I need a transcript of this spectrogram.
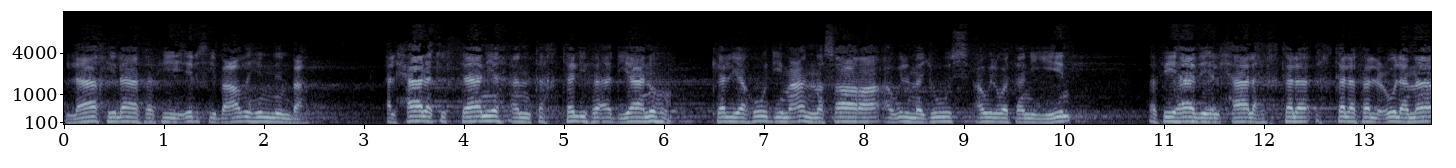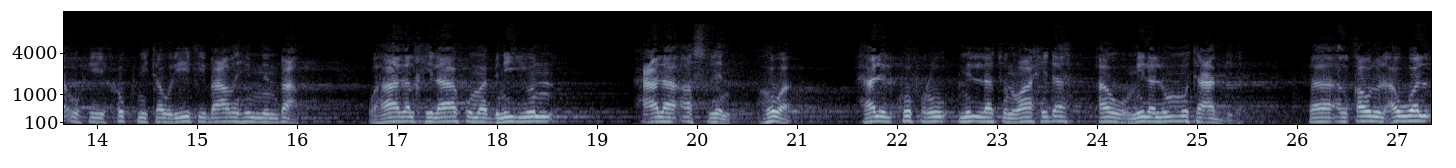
لا خلاف في إرث بعضهم من بعض. الحالة الثانية أن تختلف أديانهم كاليهود مع النصارى أو المجوس أو الوثنيين. ففي هذه الحالة اختلف العلماء في حكم توريث بعضهم من بعض. وهذا الخلاف مبني على أصل هو هل الكفر ملة واحدة أو ملل متعددة؟ فالقول الأول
